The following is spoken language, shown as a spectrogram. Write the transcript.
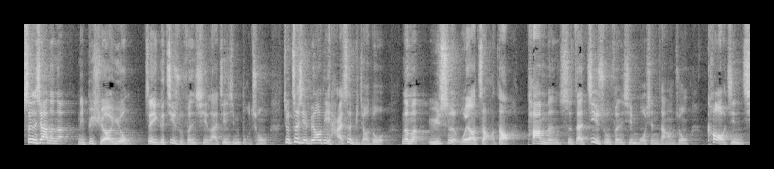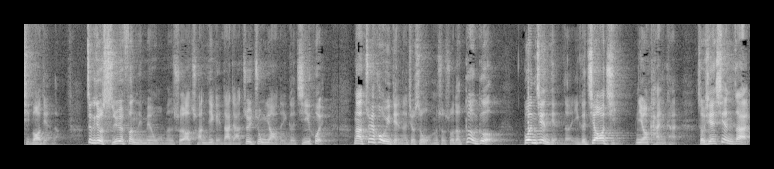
剩下的呢，你必须要用这一个技术分析来进行补充。就这些标的还是比较多，那么于是我要找到他们是在技术分析模型当中靠近起爆点的。这个就十月份里面我们所要传递给大家最重要的一个机会。那最后一点呢，就是我们所说的各个关键点的一个交集，你要看一看。首先，现在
